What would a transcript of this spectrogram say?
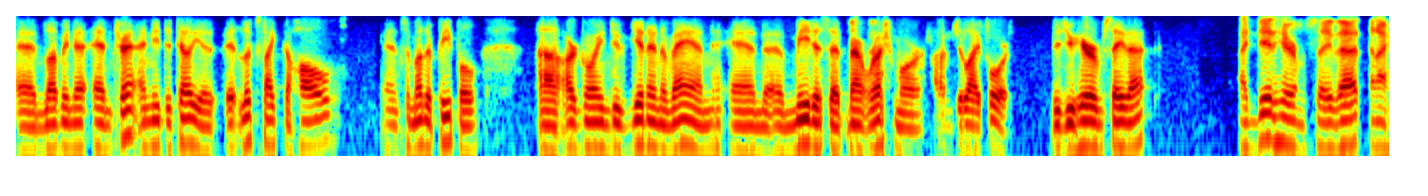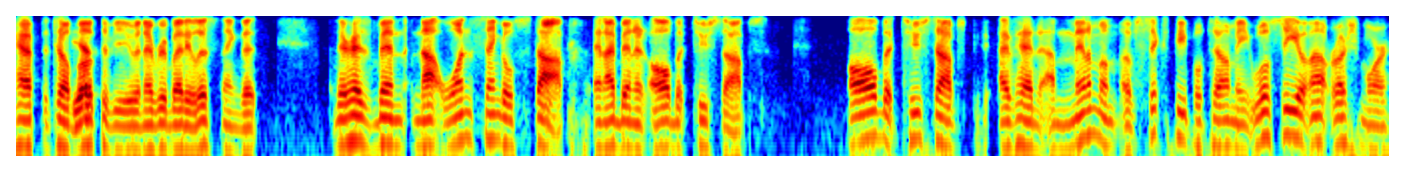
and loving it. And Trent, I need to tell you, it looks like the halls and some other people uh, are going to get in a van and uh, meet us at Mount Rushmore on July 4th. Did you hear him say that? I did hear him say that, and I have to tell Yep. both of you and everybody listening that there has been not one single stop, and I've been at all but two stops. All but two stops, I've had a minimum of six people tell me, "We'll see you at Mount Rushmore,"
